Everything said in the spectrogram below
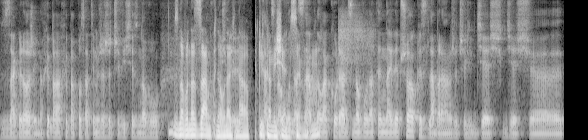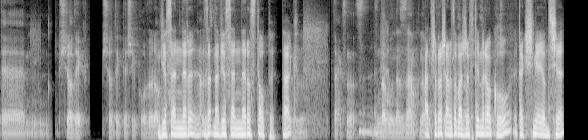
zagrożeń. No chyba, chyba poza tym, że rzeczywiście znowu... Znowu nas zamknął znowu na, na, kilka tak, miesięcy. Znowu nas mhm. zamknął akurat znowu na ten najlepszy okres dla branży, czyli gdzieś, gdzieś e, te środek, środek pierwszej połowy roku. Wiosenne, na wiosenne roztopy, tak? Mm. Tak, znowu nas zamknął. A przepraszam, zobacz, że w tym roku, tak śmiejąc się,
